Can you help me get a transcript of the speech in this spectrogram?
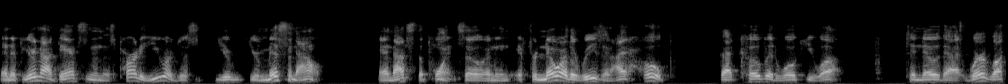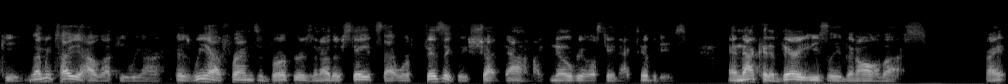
And if you're not dancing in this party, you are just you're you're missing out. And that's the point. So I mean, if for no other reason, I hope that COVID woke you up to know that we're lucky. Let me tell you how lucky we are because we have friends and brokers in other states that were physically shut down, like no real estate activities. And that could have very easily been all of us. Right.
